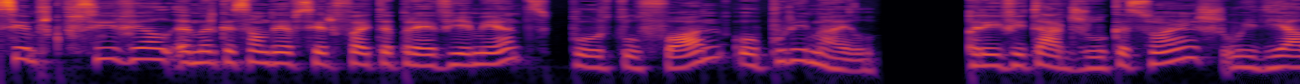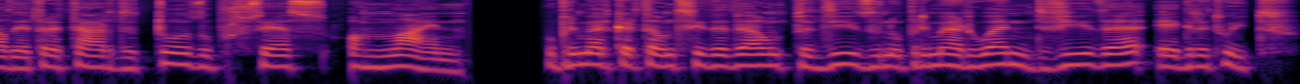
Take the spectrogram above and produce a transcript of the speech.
Sempre que possível, a marcação deve ser feita previamente, por telefone ou por e-mail. Para evitar deslocações, o ideal é tratar de todo o processo online. O primeiro cartão de cidadão pedido no primeiro ano de vida é gratuito.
